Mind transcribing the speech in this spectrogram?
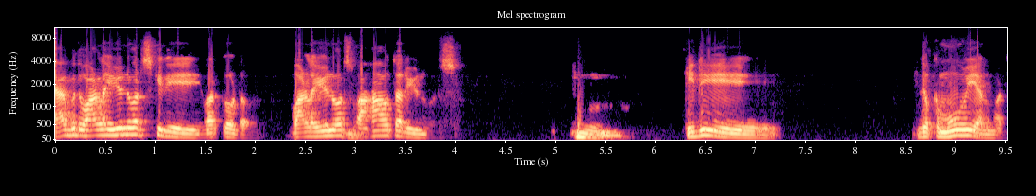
కాకపోతే వాళ్ళ యూనివర్స్కి ఇది వర్కౌట్ అవ్వదు. వాళ్ళ యూనివర్స్ మహావతార్ యూనివర్స్ ఉమ్. ఇది ఇది ఒక మూవీ అన్నమాట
